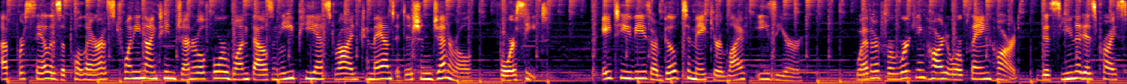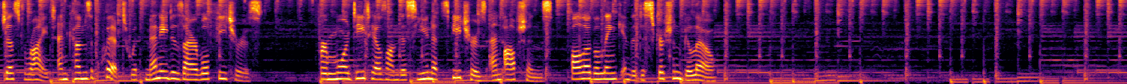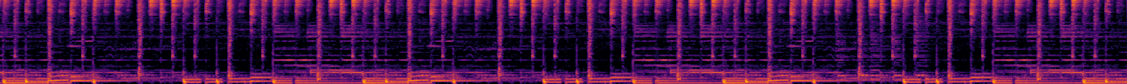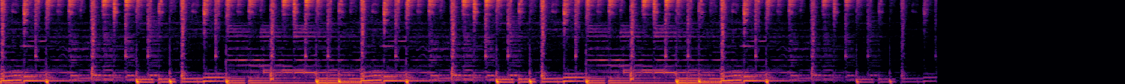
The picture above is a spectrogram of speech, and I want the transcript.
Up for sale is a Polaris 2019 General 4 1000 EPS Ride Command Edition General, 4-seat. ATVs are built to make your life easier. Whether for working hard or playing hard, this unit is priced just right and comes equipped with many desirable features. For more details on this unit's features and options, follow the link in the description below.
